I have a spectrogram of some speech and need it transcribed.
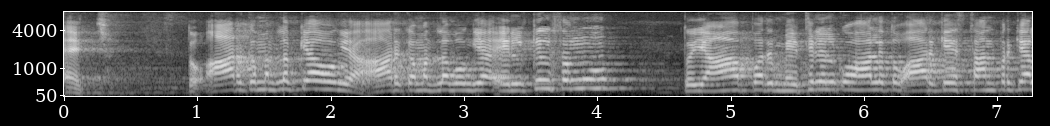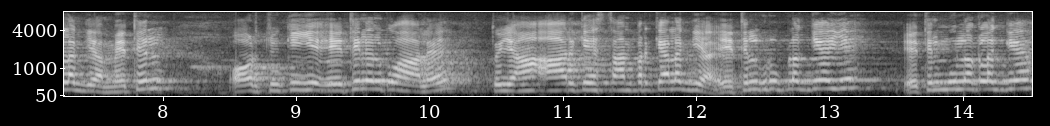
एच तो आर का मतलब क्या हो गया? आर का मतलब हो गया एल्किल समूह। तो यहाँ पर मेथिल एल्कोहल है तो आर के स्थान पर क्या लग गया? मेथिल और चूँकि ये एथिल एल्कोहल है तो यहाँ आर के स्थान पर क्या लग गया? एथिल ग्रुप लग गया ये। एथिल मूलक लग गया।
